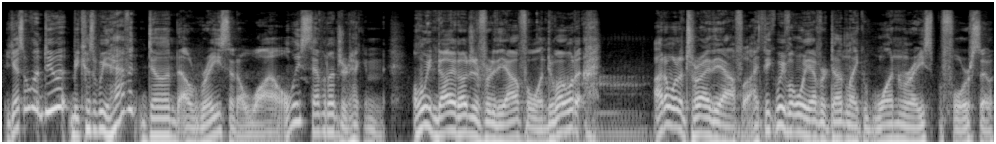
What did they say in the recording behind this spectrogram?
You guys want to do it? Because we haven't done a race in a while. Only 700 heckin... Only 900 for the alpha one. Do I want to... I don't want to try the alpha. I think we've only ever done like one race before, so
